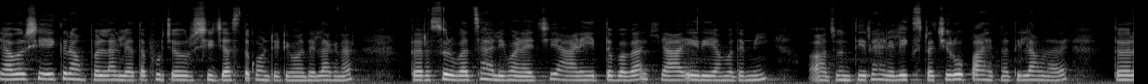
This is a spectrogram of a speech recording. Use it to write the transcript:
यावर्षी एक रामफळ लागले. आता पुढच्या वर्षी जास्त क्वांटिटीमध्ये लागणार. तर सुरुवात झाली म्हणायची आणि इथं बघा ह्या एरियामध्ये मी अजून ती राहिलेली एक्स्ट्राची रोपं आहेत ना ती लावणार आहे. तर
